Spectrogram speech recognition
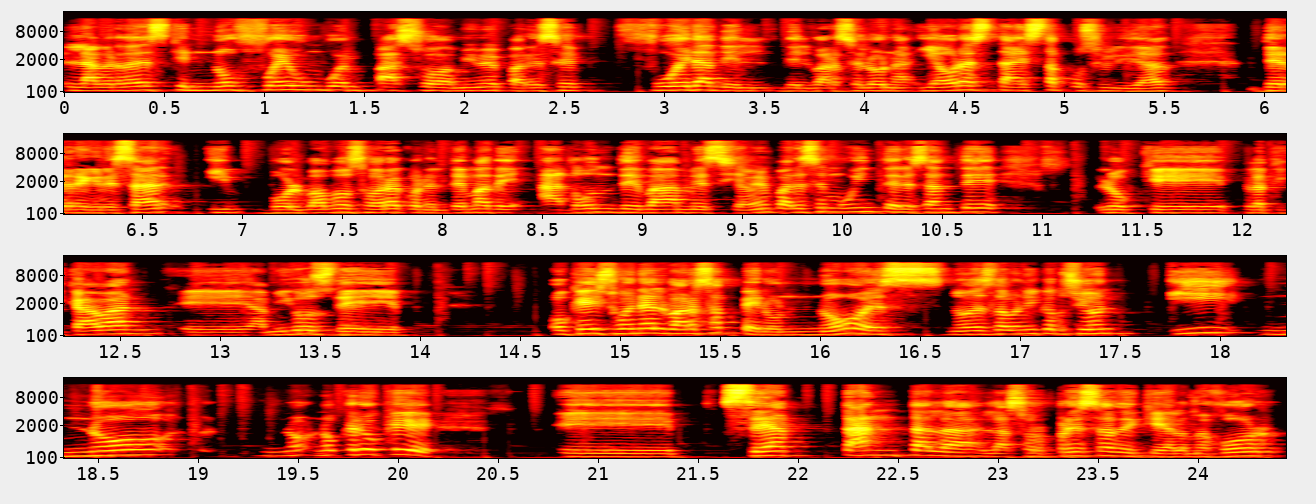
la verdad es que no fue un buen paso, a mí me parece, fuera del, del Barcelona. Y ahora está esta posibilidad de regresar y volvamos ahora con el tema de a dónde va Messi. A mí me parece muy interesante lo que platicaban eh, amigos de ok, suena el Barça, pero no es, no es la única opción y no, no, no creo que eh, sea tanta la, sorpresa de que a lo mejor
